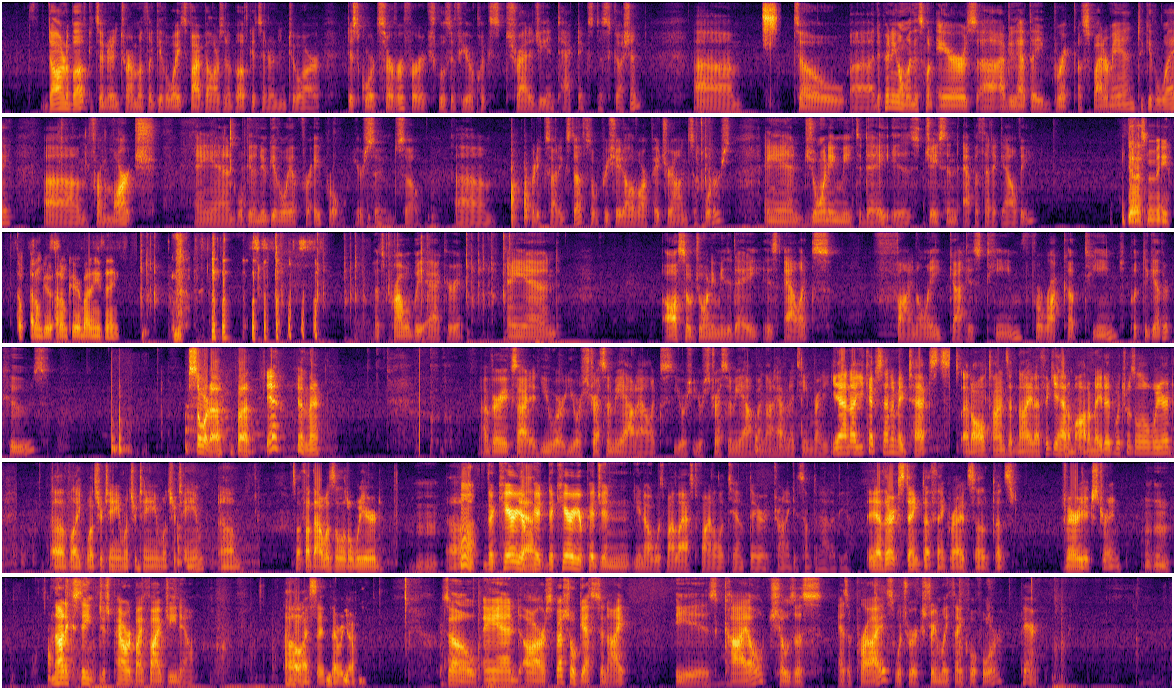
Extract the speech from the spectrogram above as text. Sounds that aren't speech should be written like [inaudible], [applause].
dollar and above gets entered into our monthly giveaways. Five dollars and above gets entered into our Discord server for exclusive HeroClix strategy and tactics discussion. Um, so uh, depending on when this one airs, uh, I do have the brick of Spider-Man to give away um, from March, and we'll get a new giveaway up for April here soon. So um, pretty exciting stuff. So we appreciate all of our Patreon supporters. And joining me today is Jason Apathetic Alvey. Yeah, that's me. I- I don't give. I don't care about anything. [laughs] That's probably accurate. And also joining me today is Alex. Finally got his team for Rock Cup teams put together. Coos. Sorta, but yeah, getting there. I'm very excited. You were you were stressing me out, Alex. You're you were stressing me out by not having a team ready. Yeah, no, you kept sending me texts at all times at night. I think you had them automated, which was a little weird. Of like, what's your team? What's your team? What's your team? Um, so I thought that was a little weird. Uh, The carrier Yeah. pi- the carrier pigeon, you know, was my last final attempt there at trying to get something out of you. Yeah, they're extinct, I think, right? So that's very extreme. Not extinct, just powered by 5G now. Oh, I see. There we go. So, and our special guest tonight is Kyle. Chose us as a prize, which we're extremely thankful for. Parent.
